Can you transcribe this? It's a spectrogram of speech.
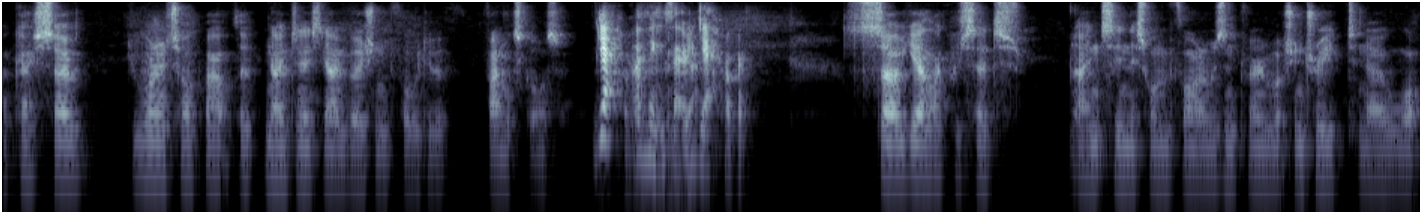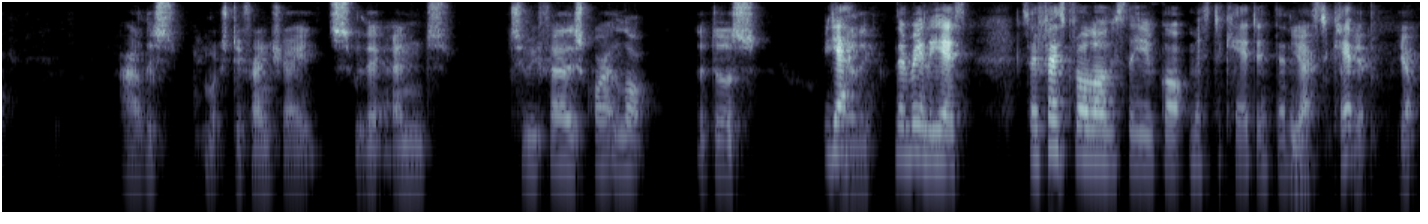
Okay, so do you want to talk about the 1989 version before we do the final scores? yeah i think so everything? yeah Okay. So yeah, like we said, I hadn't seen this one before. I wasn't very much intrigued to know what how this much differentiates with it, and to be fair, there's quite a lot that does. Yeah Really. there really is so first of all obviously you've got mr kid instead of Yeah. mr kip Skip. Yep.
